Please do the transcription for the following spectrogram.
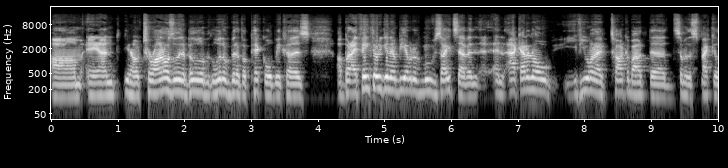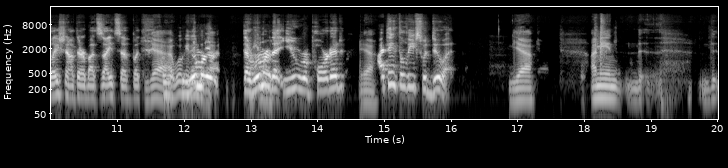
Um, and you know, Toronto's a little bit, little, little bit of a pickle because, uh, but I think they're going to be able to move Zaitsev. And and Ak, I don't know if you want to talk about the some of the speculation out there about Zaitsev, but Yeah, the I will get into rumor, that. the rumor that you reported, Yeah, I think the Leafs would do it. yeah. I mean, th- th-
